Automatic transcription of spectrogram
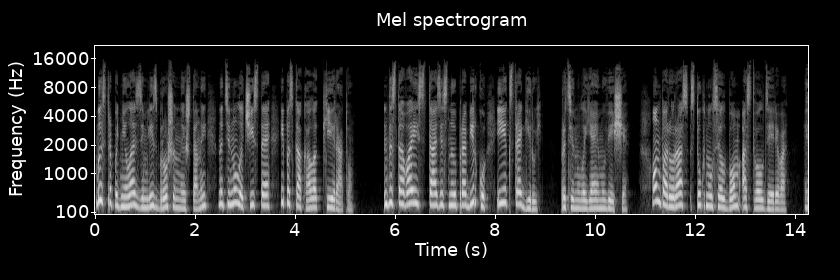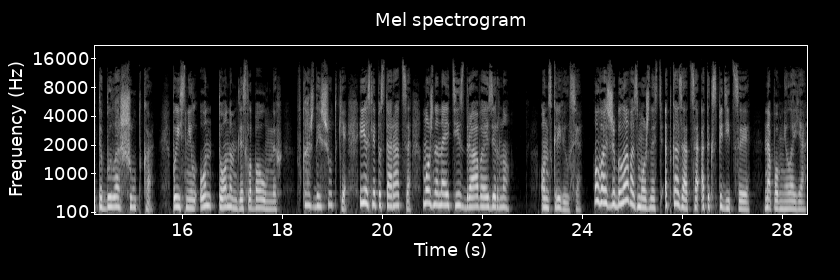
Быстро подняла с земли сброшенные штаны, натянула чистое и поскакала к Кейрату. «Доставай стазисную пробирку и экстрагируй», — протянула я ему вещи. Он пару раз стукнулся лбом о ствол дерева. Это была шутка. — пояснил он тоном для слабоумных. «В каждой шутке, если постараться, можно найти здравое зерно». Он скривился. «У вас же была возможность отказаться от экспедиции», — напомнила я.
